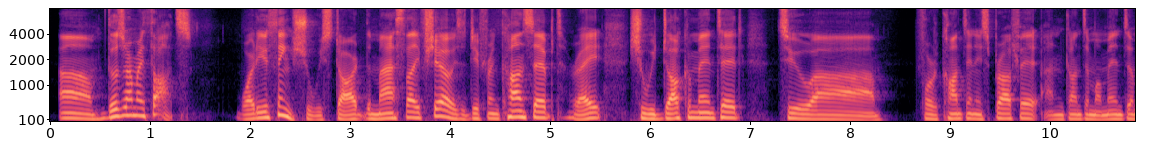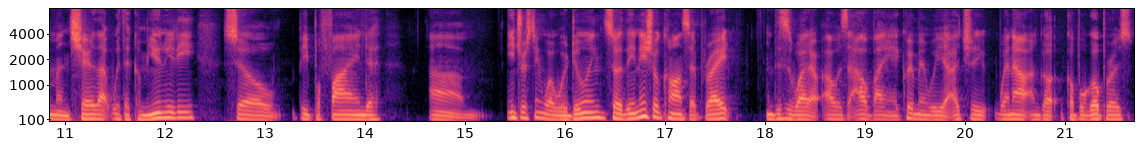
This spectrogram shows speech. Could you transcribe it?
um, those are my thoughts. What do you think? Should we start the Mass Life show? It's a different concept, right? Should we document it to uh, for content is profit and content momentum and share that with the community so people find um, interesting what we're doing? So the initial concept, right? And this is why I was out buying equipment. We actually went out and got a couple GoPros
